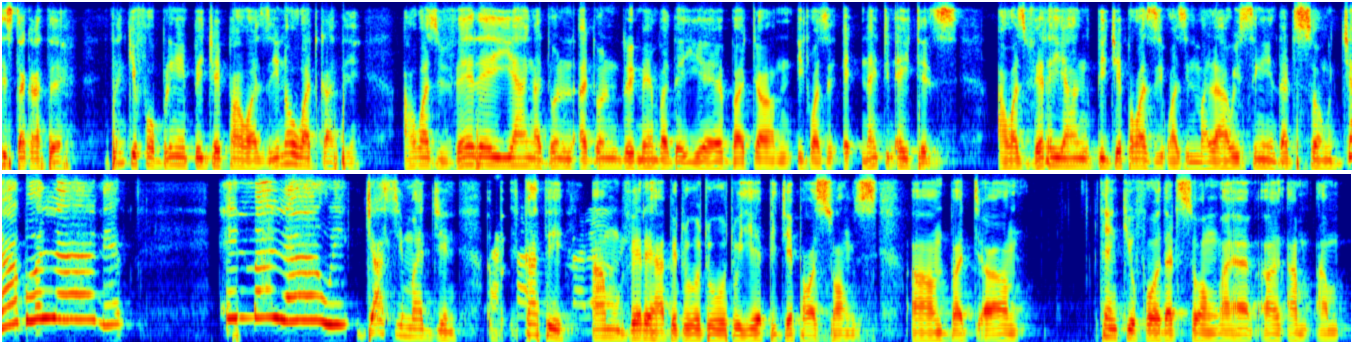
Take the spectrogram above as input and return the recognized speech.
Sister Kathy. Thank you for bringing PJ Powers. You know what, Kathy? I was very young. I don't I don't remember the year, but um, it was 1980s. I was very young. PJ Powers was in Malawi singing that song Jabulani in Malawi. Just imagine, Kathy. I'm very happy to to, to hear PJ Powers songs. Um, but um, thank you for that song. I, I, I'm I'm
